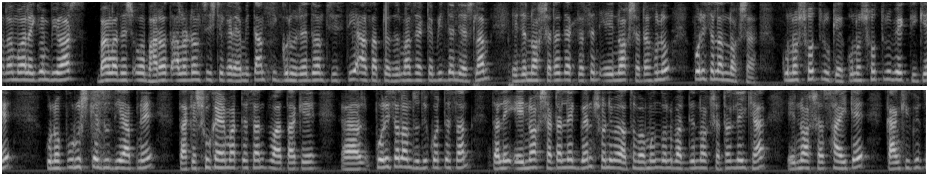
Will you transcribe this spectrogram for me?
আসসালামু আলাইকুম ভিউয়ার্স। বাংলাদেশ ও ভারত আলোড়ন সৃষ্টিকারী আমি তান্ত্রিক গুরু রেদওয়ান সৃষ্টি। আজ আপনাদের মাঝে একটা বিদ্যা নিয়ে আসলাম। এই যে নকশাটা দেখতেছেন, এই নকশাটা হলো পরিচালন নকশা। কোনো শত্রুকে, কোনো শত্রু ব্যক্তিকে কোনো পুরুষকে যদি আপনি তাকে শুকায় মারতে চান বা তাকে পরিচালন যদি করতে চান, তাহলে এই নকশাটা লিখবেন। শনিবার অথবা মঙ্গলবার দিন নকশাটা লেখা এই নকশার সাইটে কাঙ্ক্ষিকৃত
